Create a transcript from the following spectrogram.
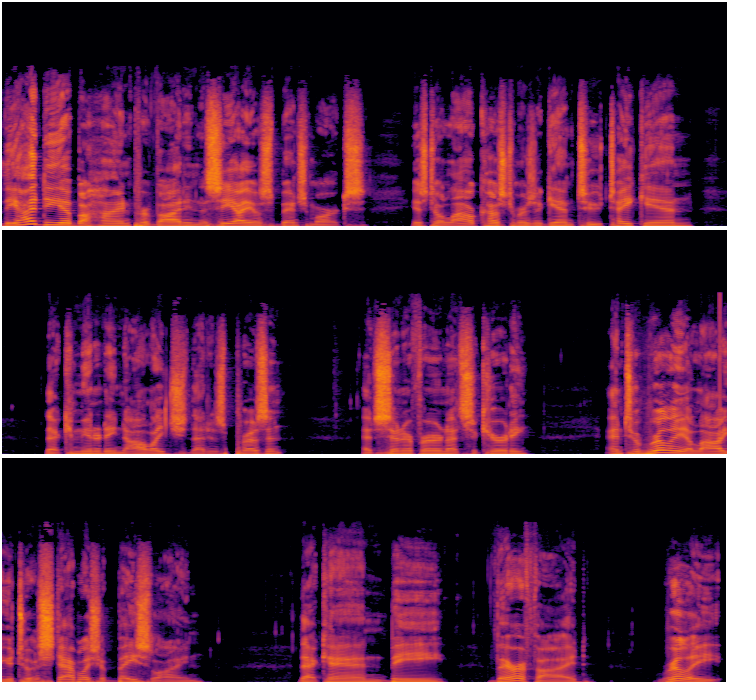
the idea behind providing the CIS benchmarks is to allow customers again to take in that community knowledge that is present at Center for Internet Security and to really allow you to establish a baseline that can be verified really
